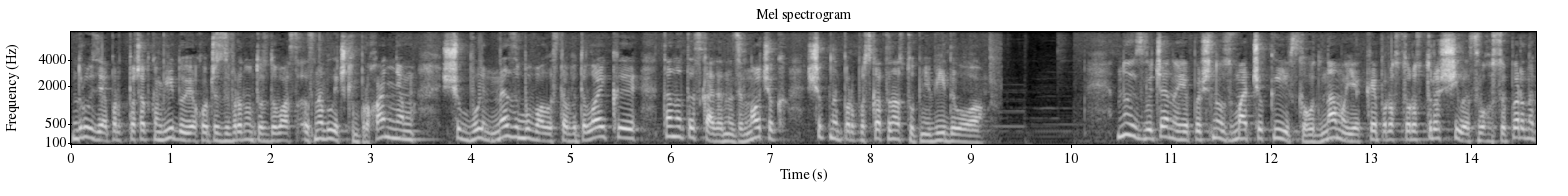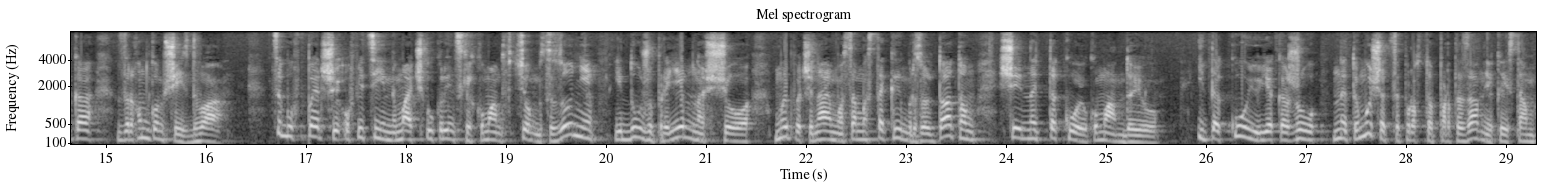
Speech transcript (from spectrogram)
Друзі, перед початком відео я хочу звернутися до вас з невеличким проханням, щоб ви не забували ставити лайки та натискати на дзвіночок, щоб не пропускати наступні відео. Ну і звичайно, я почну з матчу київського Динамо, яке просто розтрощило свого суперника з рахунком 6-2. Це був перший офіційний матч українських команд в цьому сезоні, і дуже приємно, що ми починаємо саме з таким результатом, ще й над такою командою. І такою я кажу не тому, що це просто партизан, якийсь там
